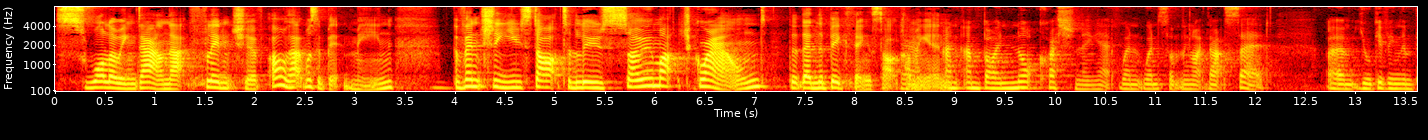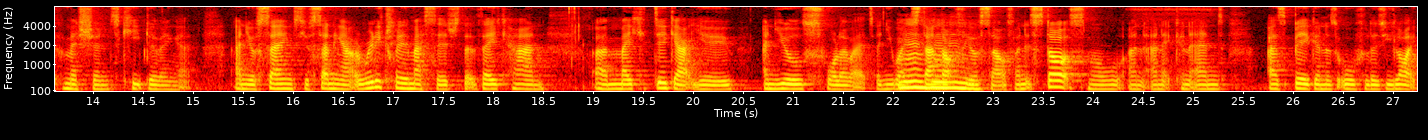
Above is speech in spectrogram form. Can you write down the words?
swallowing down that flinch of, oh, that was a bit mean, eventually you start to lose so much ground that then the big things start coming in. And, and by not questioning it when, when something like that's said, um, you're giving them permission to keep doing it. And you're saying, you're sending out a really clear message that they can um, make a dig at you and you'll swallow it and you won't stand up for yourself. And it starts small and, and it can end as big and as awful as you like.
